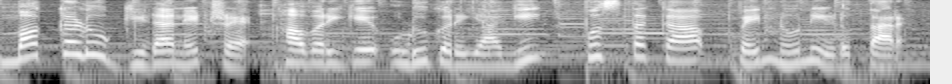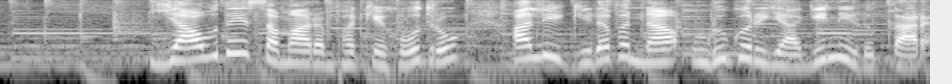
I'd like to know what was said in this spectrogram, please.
ಮಕ್ಕಳು ಗಿಡ ನೆಟ್ರೆ ಅವರಿಗೆ ಉಡುಗೊರೆಯಾಗಿ ಪುಸ್ತಕ, ಪೆನ್ನು ನೀಡುತ್ತಾರೆ. ಯಾವುದೇ ಸಮಾರಂಭಕ್ಕೆ ಹೋದರೂ ಅಲ್ಲಿ ಗಿಡವನ್ನ ಉಡುಗೊರೆಯಾಗಿ ನೀಡುತ್ತಾರೆ.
